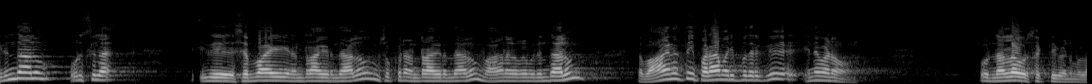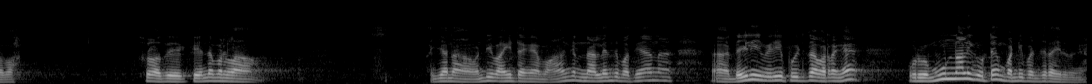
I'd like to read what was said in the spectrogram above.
இருந்தாலும் ஒரு சில இது செவ்வாய் நன்றாக இருந்தாலும் சுக்கரம் நன்றாக இருந்தாலும் வாகன யோகம் இருந்தாலும் இந்த வாகனத்தை பராமரிப்பதற்கு என்ன வேணும்? ஒரு நல்ல ஒரு சக்தி வேணும் அல்லவா ஸோ அதுக்கு என்ன பண்ணலாம்? ஐயா நான் வண்டி வாங்கிட்டேங்க. வாங்கின நாள்லேருந்து பார்த்தீங்கன்னா நான் டெய்லி வெளியே போயிட்டு தான் வர்றேங்க. ஒரு மூணு நாளைக்கு ஒரு டைம் வண்டி பஞ்சர் ஆயிடுதுங்க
